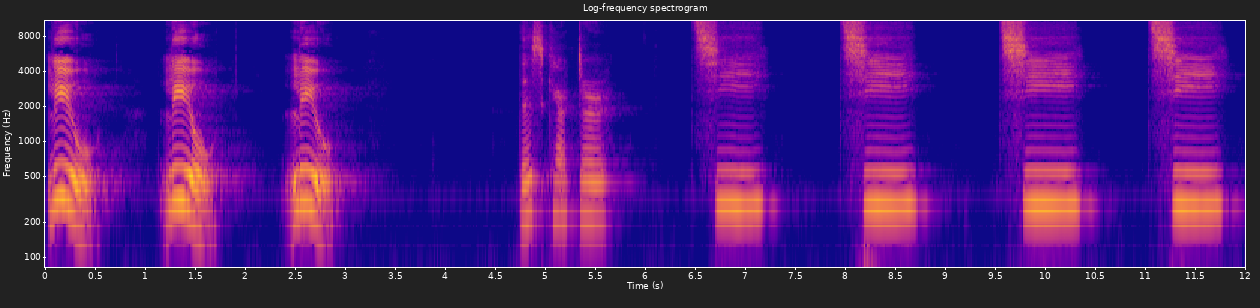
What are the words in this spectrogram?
六六六 this character 七七七七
